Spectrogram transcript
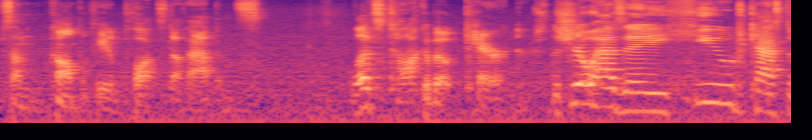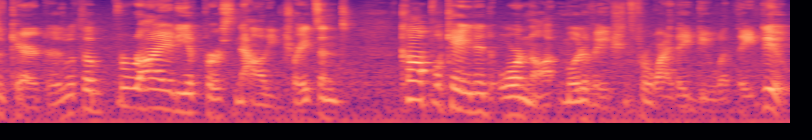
some complicated plot stuff happens. Let's talk about characters. The show has a huge cast of characters with a variety of personality traits and complicated or not motivations for why they do what they do.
